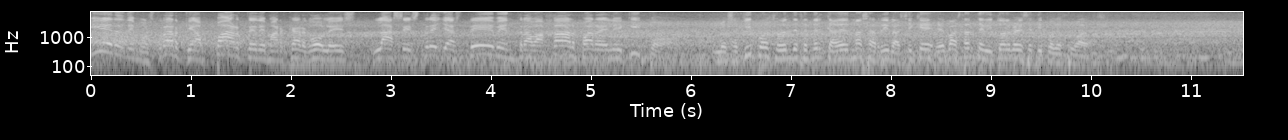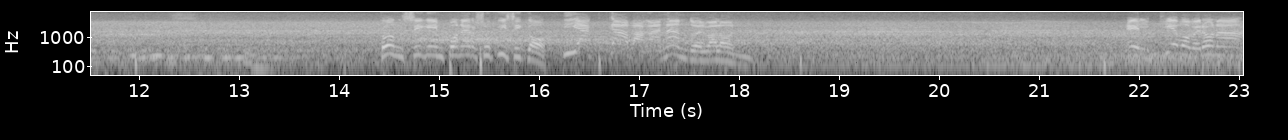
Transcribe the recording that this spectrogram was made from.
Quiere demostrar que aparte de marcar goles, las estrellas deben trabajar para el equipo. Los equipos suelen defender cada vez más arriba, así que es bastante habitual ver ese tipo de jugadas. Consigue imponer su físico y acaba ganando el balón. El Kievo Verona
